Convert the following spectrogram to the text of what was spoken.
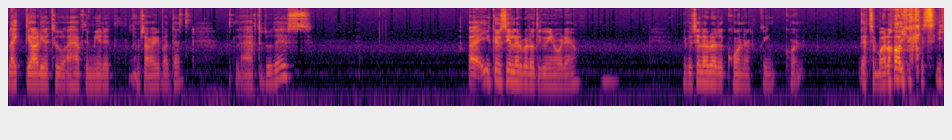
Like the audio too. I have to mute it. I'm sorry about that. I have to do this. Uh, you can see a little bit of the green over there. You can see a little bit of the corner, green corner. That's about all you can see,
